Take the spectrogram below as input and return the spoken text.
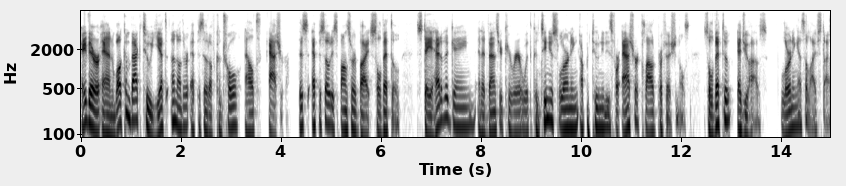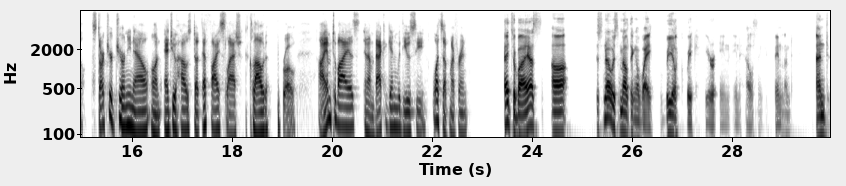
Hey there, and welcome back to yet another episode of Control Alt Azure. This episode is sponsored by Sovelto. Stay ahead of the game and advance your career with continuous learning opportunities for Azure cloud professionals. Sovelto EduHouse, learning as a lifestyle. Start your journey now on eduhouse.fi slash cloud pro. I am Tobias, and I'm back again with Jussi. What's up, my friend? Hey, Tobias. Uh, the snow is melting away real quick here in, in Helsinki, Finland and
